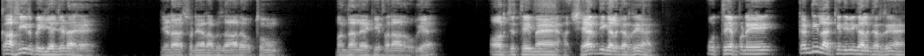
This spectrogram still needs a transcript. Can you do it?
ਕਾਫੀ ਰੁਪਈਆ ਜਿਹੜਾ ਹੈ, ਜਿਹੜਾ ਸੁਨਿਆਰਾ ਬਾਜ਼ਾਰ ਹੈ, ਉੱਥੋਂ ਬੰਦਾ ਲੈ ਕੇ ਫਰਾਰ ਹੋ ਗਿਆ ਔਰ ਜਿੱਥੇ ਮੈਂ ਸ਼ਹਿਰ ਦੀ ਗੱਲ ਕਰ ਰਿਹਾ ਉੱਥੇ ਆਪਣੇ ਕੰਢੀ ਇਲਾਕੇ ਦੀ ਵੀ ਗੱਲ ਕਰ ਰਿਹਾ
